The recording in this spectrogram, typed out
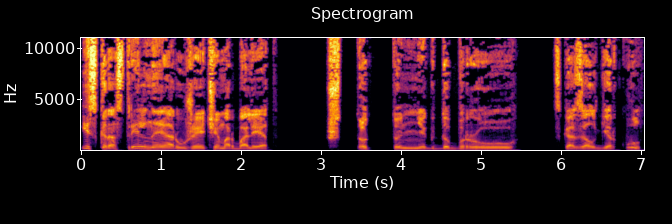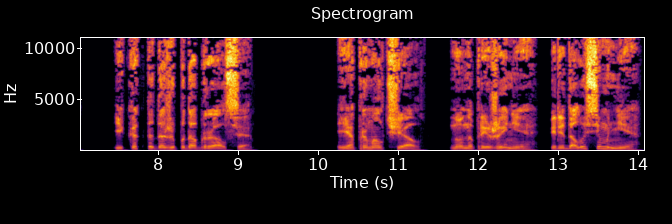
и скорострельное оружие, чем арбалет. «Что-то не к добру», — сказал Геркул и как-то даже подобрался. Я промолчал, но напряжение передалось и мне.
